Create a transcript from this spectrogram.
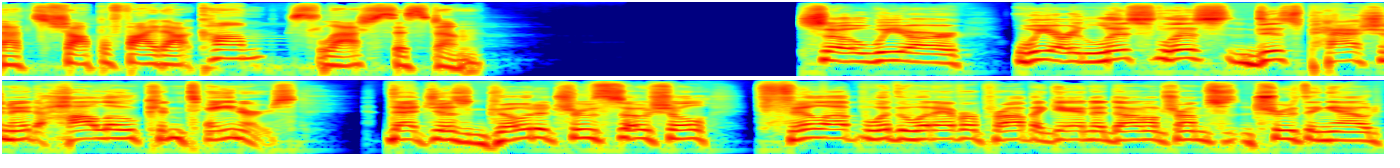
That's shopify.com slash system. So we are we are listless, dispassionate, hollow containers that just go to Truth Social, fill up with whatever propaganda Donald Trump's truthing out,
